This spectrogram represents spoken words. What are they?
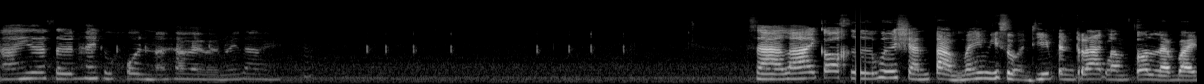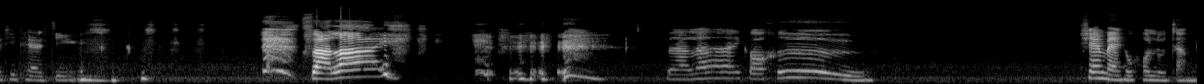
ไอ้จะเซิร์ชให้ทุกคนนะทำไมมันไม่ได้ สาลายก็คือพืชชั้นต่ำไม่มีส่วนที่เป็นรากลำต้นและใบที่แท้จริง สาลาย สาลายก็คือ ใช่ไหมทุกคนรู้จักไหม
